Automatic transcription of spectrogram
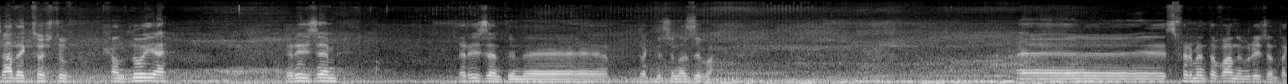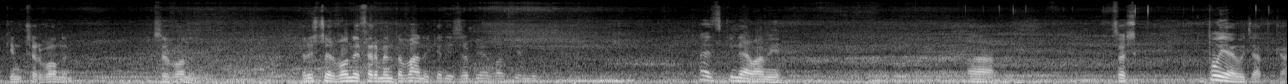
Dziadek coś tu handluje ryżem, ryżem tym, e, jak to się nazywa? E, sfermentowanym ryżem, takim czerwonym. Czerwonym. Ryż czerwony, fermentowany. Kiedyś zrobiłem wam filmik. Ale zginęła mi. A, coś kupuję u dziadka.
